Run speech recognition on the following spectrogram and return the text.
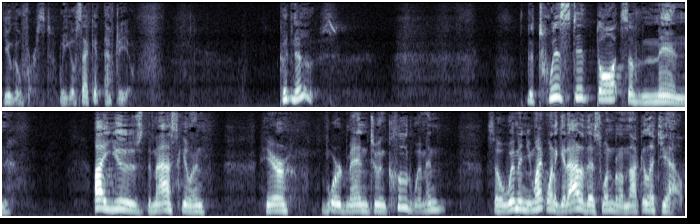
You go first. We go second after you. Good news. The twisted thoughts of men. I use the masculine here, word men, to include women so, women, you might want to get out of this one, but I'm not going to let you out.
